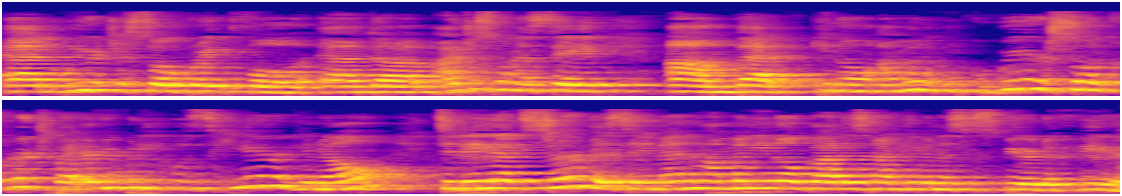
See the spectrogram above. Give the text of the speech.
and we are just so grateful. And um, I just want to say um, that you know I'm we are so encouraged by everybody who's here. You know today at service, Amen. How many know God has not given us a spirit of fear?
